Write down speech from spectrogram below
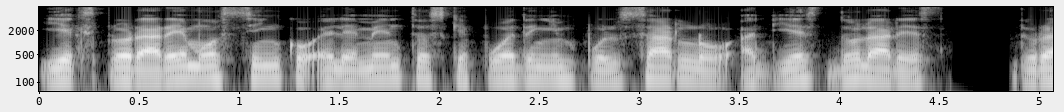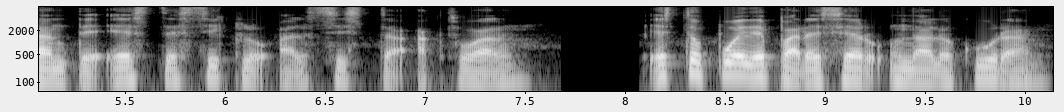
y exploraremos cinco elementos que pueden impulsarlo a 10 dólares durante este ciclo alcista actual. Esto puede parecer una locura,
